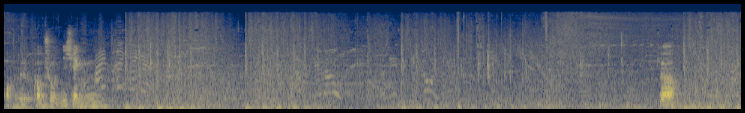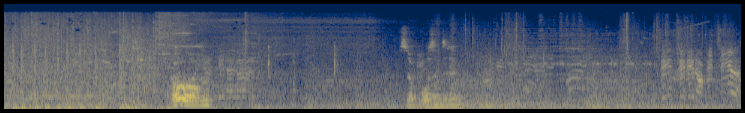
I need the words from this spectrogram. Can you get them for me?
Och nö, komm schon, nicht hängen. Tja. Boom. So, wo sind sie denn? Sehen Sie den Offizier?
